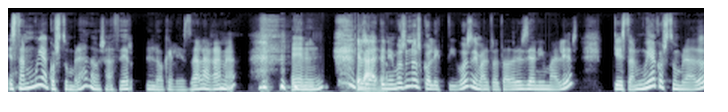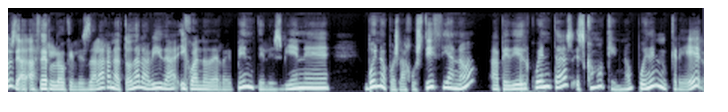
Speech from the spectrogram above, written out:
están muy acostumbrados a hacer lo que les da la gana. o sea, tenemos unos colectivos de maltratadores de animales que están muy acostumbrados a hacer lo que les da la gana toda la vida y cuando de repente les viene, bueno, pues la justicia, ¿no? a pedir cuentas, es como que no pueden creer.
